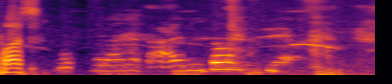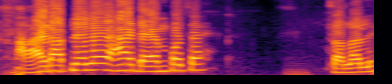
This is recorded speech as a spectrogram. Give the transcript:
बस. हाड आपल्याला हा डॅम्पच आहे. चालाले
